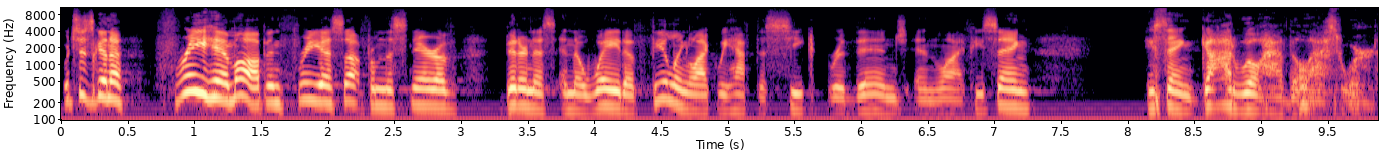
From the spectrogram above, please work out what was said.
which is going to free him up and free us up from the snare of bitterness and the weight of feeling like we have to seek revenge in life. He's saying, he's saying, God will have the last word.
